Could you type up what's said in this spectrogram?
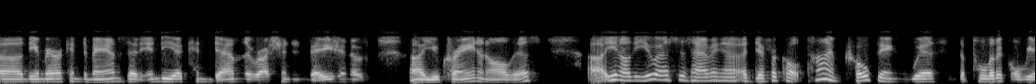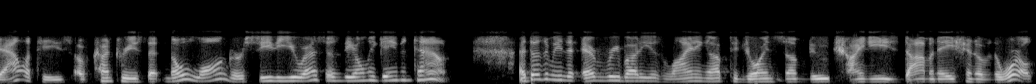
uh, the American demands that India condemn the Russian invasion of uh, Ukraine and all this. Uh, you know, the U.S. is having a, a difficult time coping with the political realities of countries that no longer see the U.S. as the only game in town. It doesn't mean that everybody is lining up to join some new Chinese domination of the world.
